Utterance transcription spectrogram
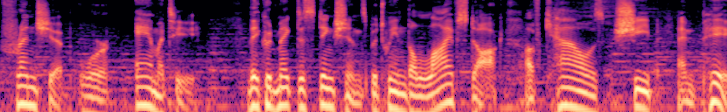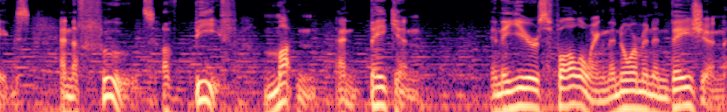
friendship or amity. They could make distinctions between the livestock of cows, sheep, and pigs and the foods of beef, mutton, and bacon. In the years following the Norman invasion,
